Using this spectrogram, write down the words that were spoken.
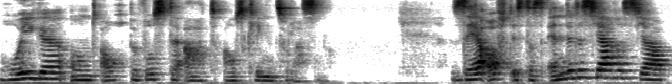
ruhige und auch bewusste Art ausklingen zu lassen. Sehr oft ist das Ende des Jahres, ja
